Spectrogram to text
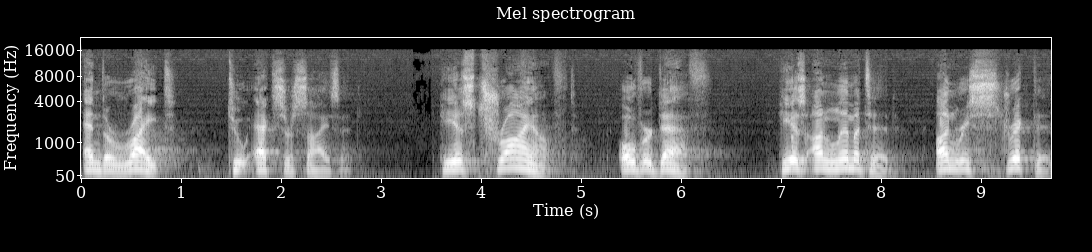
and the right to exercise it. He has triumphed over death. He is unlimited, unrestricted,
